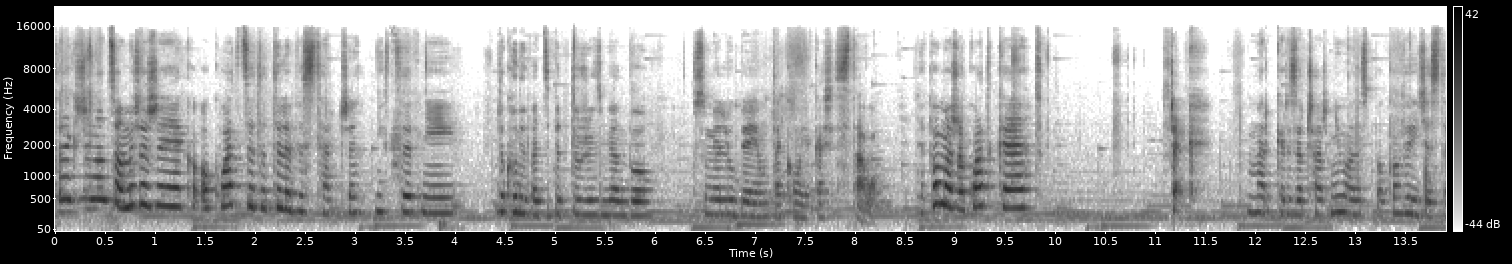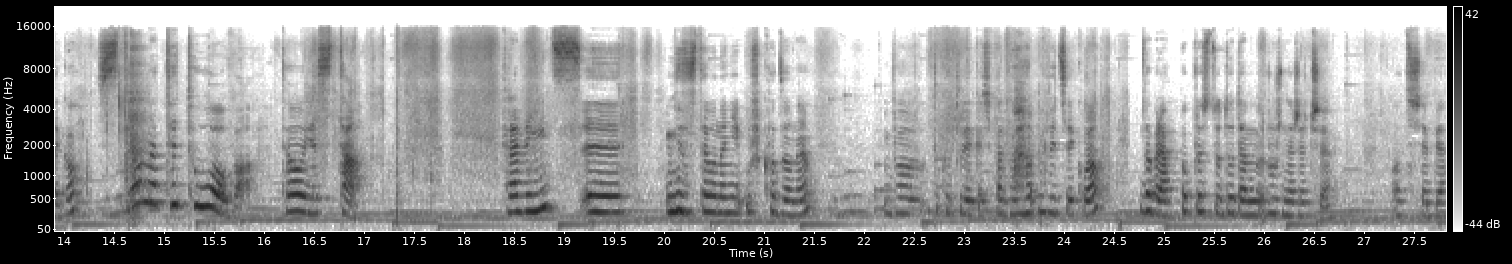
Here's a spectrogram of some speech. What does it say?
Także no co, myślę, że jako okładce to tyle wystarczy. Nie chcę w niej dokonywać zbyt dużych zmian, bo w sumie lubię ją taką, jaka się stało. Pomasz okładkę. Czek. Marker zaczarnił, ale spoko, wyjdzie z tego. Strona tytułowa. To jest ta. Prawie nic yy, nie zostało na niej uszkodzone, bo tylko tu jakaś farba wyciekła. Dobra, po prostu dodam różne rzeczy od siebie.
